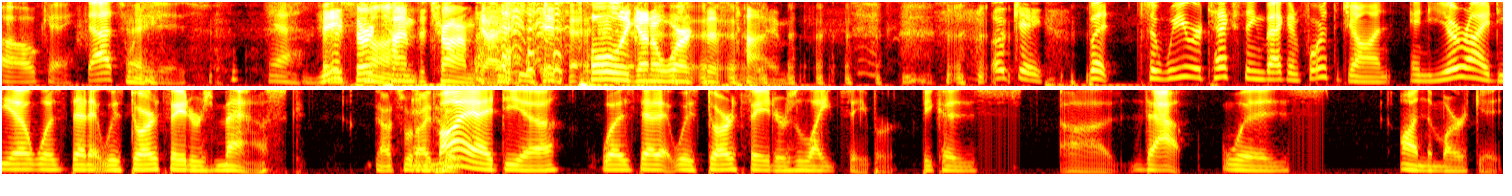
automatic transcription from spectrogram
Oh, okay, that's what Hey. it is. Yeah. Hey, This third time- time's a charm, guys. it's totally gonna work this time. okay, but so we were texting back and forth, John, and your idea was that it was Darth Vader's mask. that's what i'd my hoped. idea was that it was Darth Vader's lightsaber because uh, that was on the market.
